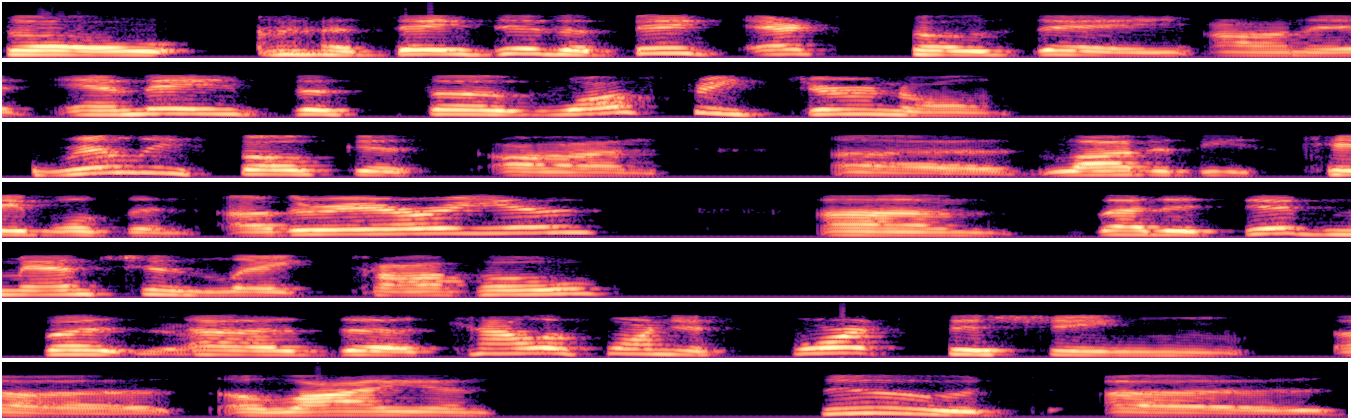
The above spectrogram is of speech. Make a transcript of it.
So they did a big expose on it, and they the the Wall Street Journal really focused on uh, a lot of these cables in other areas, um, but it did mention Lake Tahoe. But yeah. uh, the California Sport Fishing uh, Alliance sued uh,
